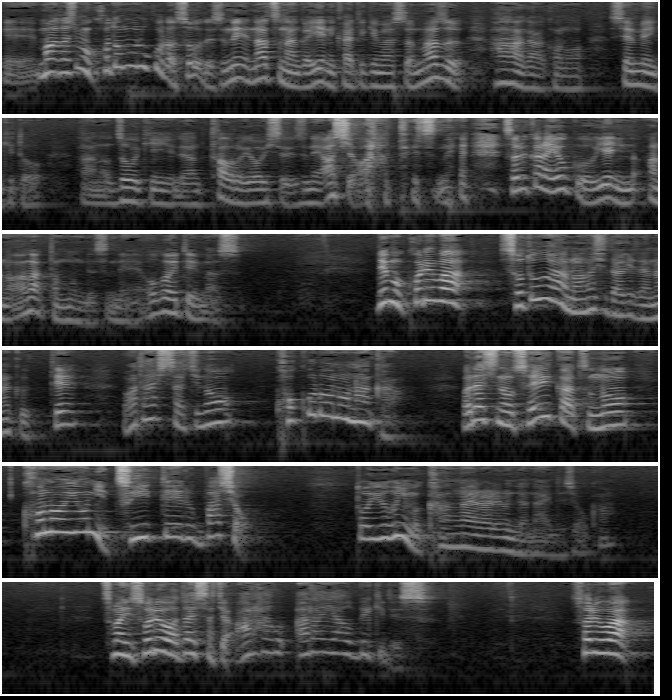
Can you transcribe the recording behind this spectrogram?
えー、まあ私も子供の頃はそうですね。夏なんか家に帰ってきますとまず母がこの洗面器とあの雑巾タオルを用意してですね足を洗ってですね それからよく家にあの上がったもんですね。覚えています。でもこれは外側の足だけじゃなくって私たちの心の中私の生活のこの世についている場所というふうにも考えられるんじゃないでしょうか。つまりそれを私たちは洗う洗い合うべきです。それは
